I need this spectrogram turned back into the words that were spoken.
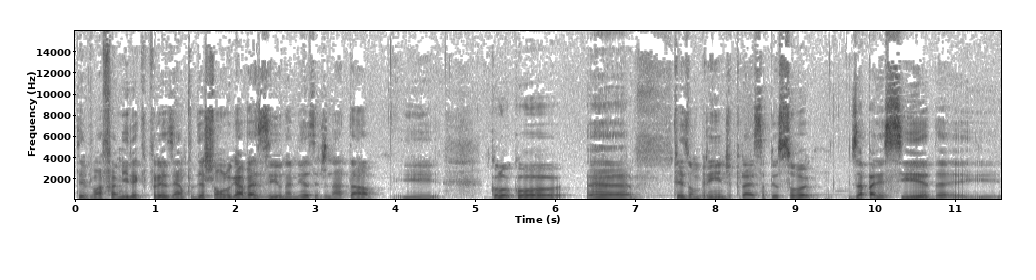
teve uma família que, por exemplo, deixou um lugar vazio na mesa de Natal e colocou, uh, fez um brinde para essa pessoa desaparecida e,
